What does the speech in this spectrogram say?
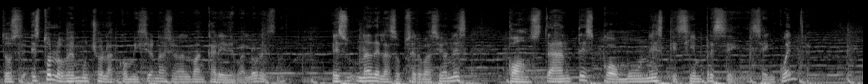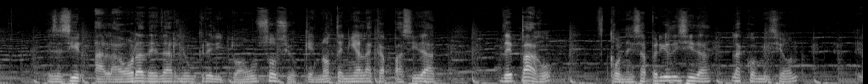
Entonces, esto lo ve mucho la Comisión Nacional Bancaria de Valores. Es una de las observaciones constantes, comunes, que siempre se, se encuentran. Es decir, a la hora de darle un crédito a un socio que no tenía la capacidad de pago, con esa periodicidad, la comisión eh,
